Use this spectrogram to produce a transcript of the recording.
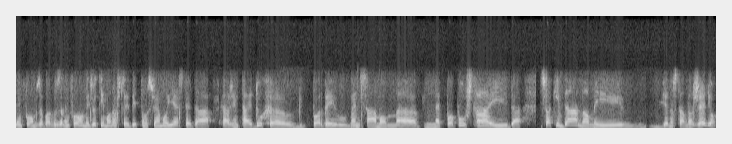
limfom, za borbu za limfom. Međutim, ono što je bitno u svemu jeste da, kažem, taj duh borbe u meni samom ne popušta i da svakim danom i jednostavno željom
